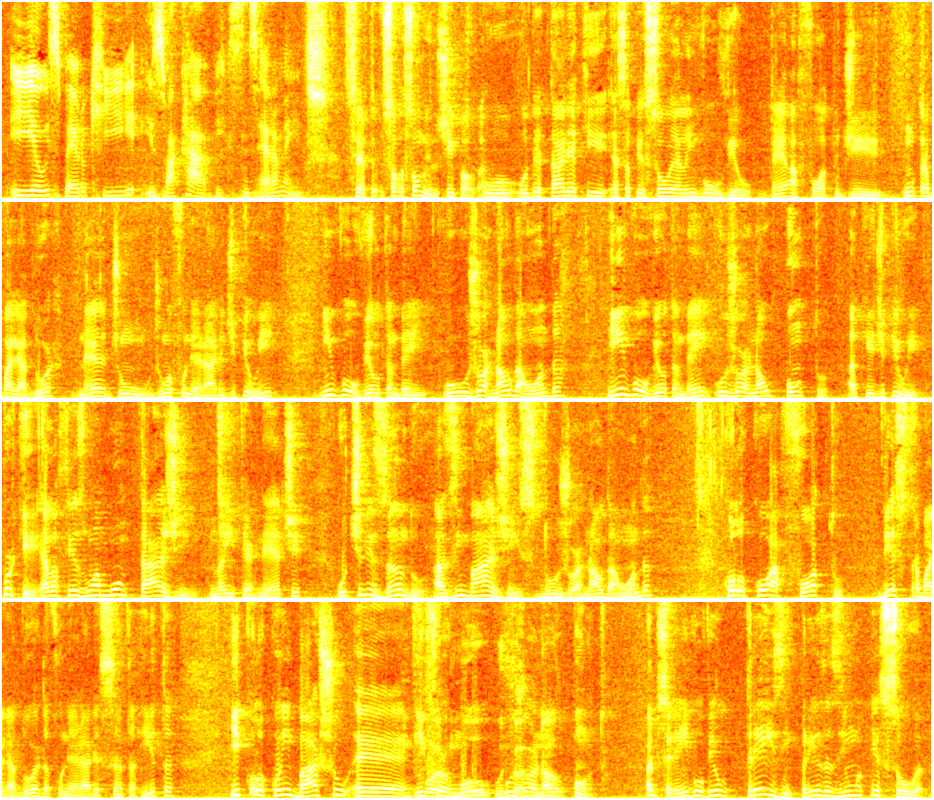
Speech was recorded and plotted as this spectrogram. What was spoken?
E eu espero que isso acabe, sinceramente. Certo, só, só um minutinho, Paulo. O, o, detalhe é que essa pessoa ela envolveu né, a foto de um trabalhador né, de, um, de uma funerária de Piuí, envolveu também o Jornal da Onda, e envolveu também o jornal Ponto, aqui de Piuí. Por quê? Ela fez uma montagem na internet utilizando as imagens do Jornal da Onda, colocou a foto desse trabalhador da funerária Santa Rita e colocou embaixo, é, informou, informou, o, o Jornal, jornal Ponto. Olha você, envolveu três empresas e uma pessoa.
